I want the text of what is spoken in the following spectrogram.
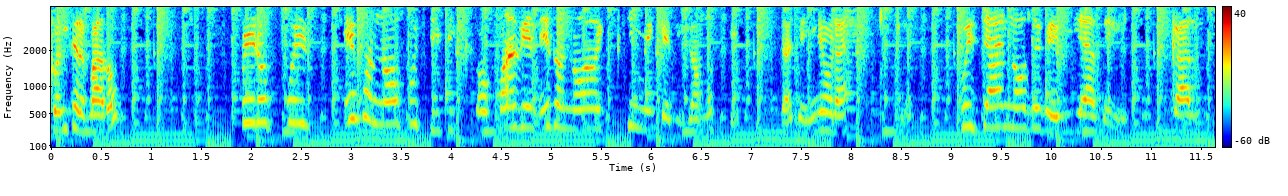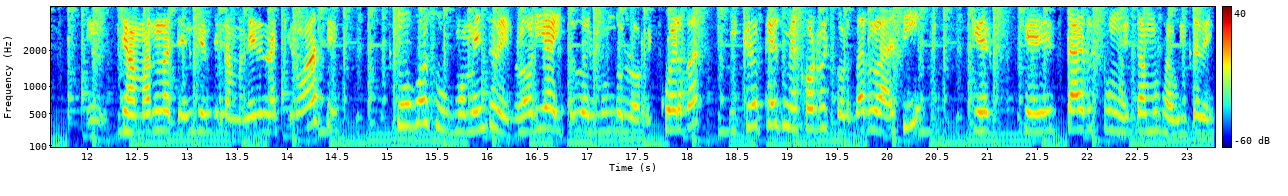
conservado, pero pues eso no justifica, o más bien eso no exime que digamos que la señora pues ya no debería de buscar eh, llamar la atención de la manera en la que lo hace. Tuvo su momento de gloria y todo el mundo lo recuerda y creo que es mejor recordarla así que, que estar como estamos ahorita de,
